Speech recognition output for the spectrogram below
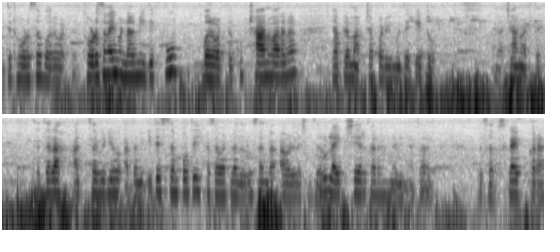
इथे थोडंसं बरं वाटतं. थोडंसं नाही म्हणणार मी इथे खूप बरं वाटतं. खूप छान वारा ना हे आपल्या मागच्या पडवीमध्ये येतो. छान वाटतंय. तर चला आजचा व्हिडिओ आता मी इथेच संपवते. कसा वाटला जरूर सांगा. आवडला असेल जरूर लाईक शेअर करा. नवीन असाल तर सबस्क्राईब करा.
